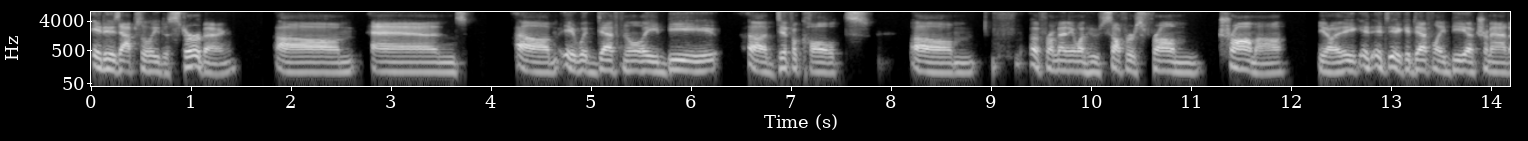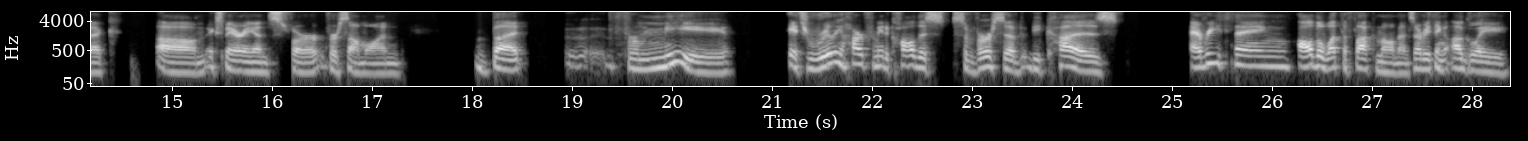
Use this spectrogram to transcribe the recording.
it is absolutely disturbing. Um, and um, it would definitely be uh, difficult um, f- from anyone who suffers from trauma. You know, it, it, it could definitely be a traumatic um, experience for for someone. But uh, for me, it's really hard for me to call this subversive because everything, all the what the fuck moments, everything ugly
